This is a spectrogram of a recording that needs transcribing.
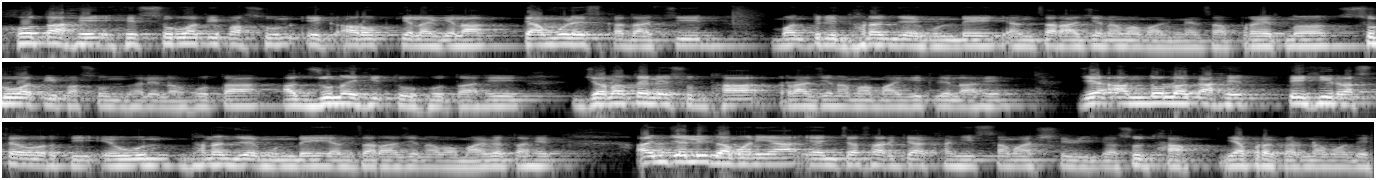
होत आहे हे सुरुवातीपासून एक आरोप केला गेला. त्यामुळेच कदाचित मंत्री धनंजय मुंडे यांचा राजीनामा मागण्याचा प्रयत्न सुरुवातीपासून झालेला होता. अजूनही तो होत आहे. जनतेने सुद्धा राजीनामा मागितलेला आहे. जे आंदोलक आहेत तेही रस्त्यावरती येऊन धनंजय मुंडे यांचा राजीनामा मागत आहेत. अंजली दमनिया यांच्यासारख्या काही समाजसेविका सुद्धा या प्रकरणामध्ये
